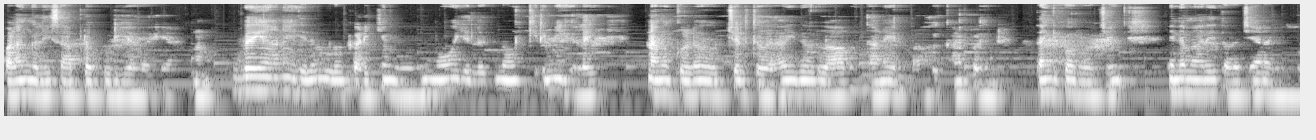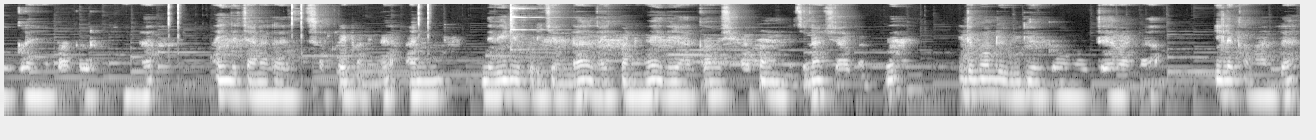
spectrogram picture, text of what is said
பழங்களை சாப்பிடக்கூடிய வகையாகும். இவ்வகையான எறும்புகள் கடிக்கும் போது நோய் அல்லது நோய் கிருமிகளை நமக்குள்ள உட்செலுத்துவதால் இது ஒரு ஆபத்தான எறும்பாக காணப்படுகின்றது. தேங்க்யூ ஃபார் வாட்சிங் இந்த மாதிரி தொடர்ச்சியான வீடியோக்களை நீங்கள் பார்க்க விரும்புகிறீங்களா இந்த சேனலை சப்ஸ்கிரைப் பண்ணுங்கள் அண்ட் இந்த வீடியோ பிடிச்சிருந்தால் லைக் பண்ணுங்கள் இதை யாருக்காவது ஷேர் பண்ணுச்சுன்னா ஷேர் பண்ணுங்கள் இது போன்ற வீடியோவுக்கு உங்களுக்கு தேவைன்னா கீழே கமெண்டில்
